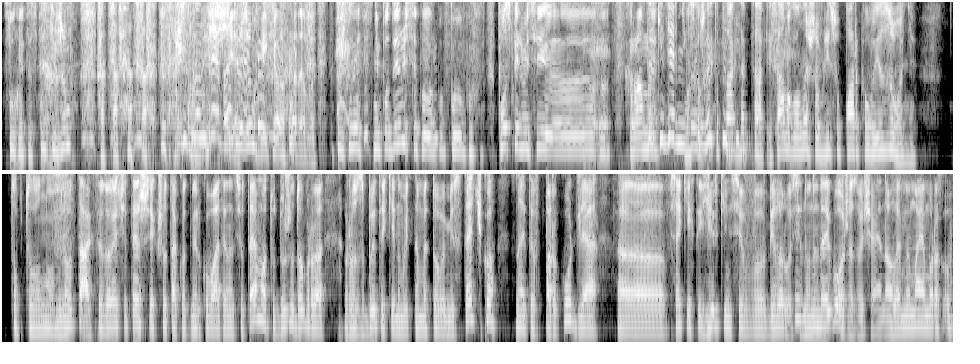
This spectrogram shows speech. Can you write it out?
слухайте, скільки ж треба? Скільки вам треба? Не подивишся поспіль ці е, храми Московського Так, так, так. І саме головне, що в лісопарковій зоні. Тобто, ну Ну так, це, до речі, теж, якщо так от міркувати на цю тему, то дуже добре розбити яке-небудь наметове містечко, знаєте, в парку для е, всяких тих гіркінців в Білорусі. Ну, не дай Боже, звичайно, але ми маємо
